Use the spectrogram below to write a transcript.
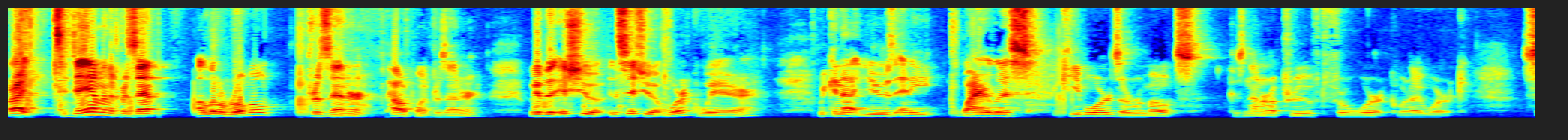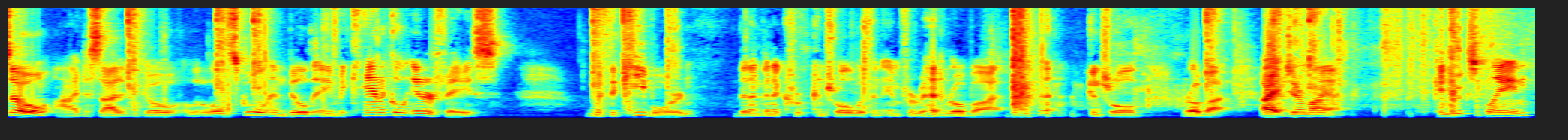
All right, today I'm going to present a little robot presenter, PowerPoint presenter. We have the issue, this issue at work where we cannot use any wireless keyboards or remotes because none are approved for work where I work. So I decided to go a little old school and build a mechanical interface with a keyboard that I'm going to control with an infrared robot, controlled robot. All right, Jeremiah, can you explain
